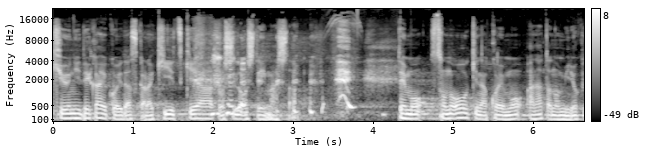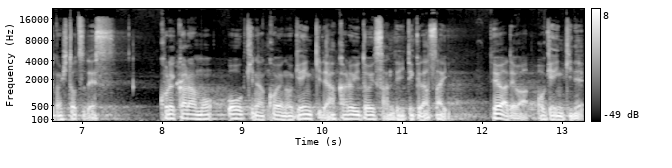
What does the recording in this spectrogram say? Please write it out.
急にでかい声出すから気ぃつけや」と指導していましたでもその大きな声もあなたの魅力の一つです。これからも大きな声の元気で明るい土井さんでいてください。ではではお元気で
